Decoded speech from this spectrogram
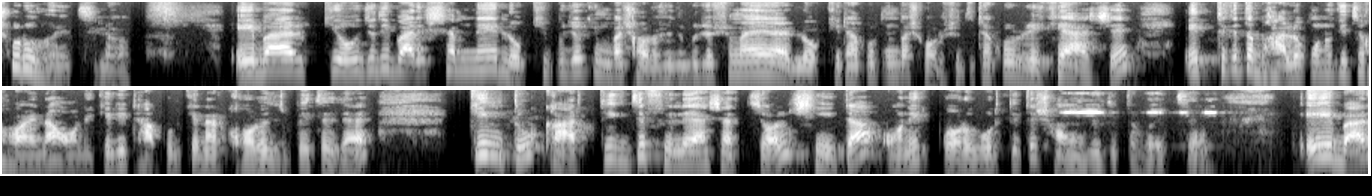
শুরু হয়েছিল। এবার কেউ যদি বাড়ির সামনে লক্ষ্মী পুজো কিংবা সরস্বতী পুজোর সময় লক্ষ্মী ঠাকুর কিংবা সরস্বতী ঠাকুর রেখে আসে, এর থেকে তো ভালো কোনো কিছু হয় না। অনেকেরই ঠাকুর কেনার খরচ বেঁচে যায়। কিন্তু কার্তিক যে ফেলে আসার চল সেইটা অনেক পরবর্তীতে সংযোজিত হয়েছে। এইবার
